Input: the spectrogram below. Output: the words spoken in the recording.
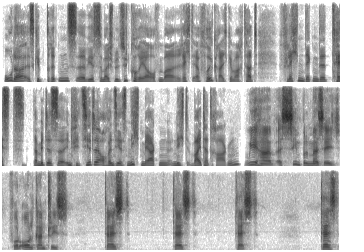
Oder es gibt drittens, äh, wie es zum Beispiel Südkorea offenbar recht erfolgreich gemacht hat, flächendeckende Tests, damit es äh, Infizierte, auch wenn sie es nicht merken, nicht weitertragen. We have a simple message for all countries. Test, test, test. Test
